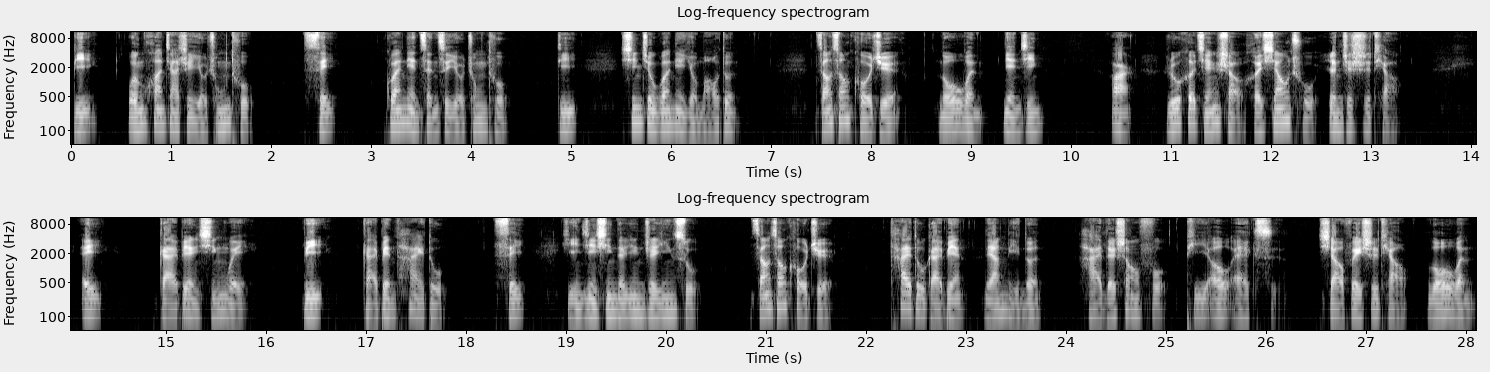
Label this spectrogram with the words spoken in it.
；B. 文化价值有冲突，C，观念层次有冲突，D，新旧观念有矛盾。早早口诀：罗文念经。二、如何减少和消除认知失调？A，改变行为；B，改变态度；C，引进新的认知因素。早早口诀：态度改变两理论。海德少妇 P.O.X，小费失调罗文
